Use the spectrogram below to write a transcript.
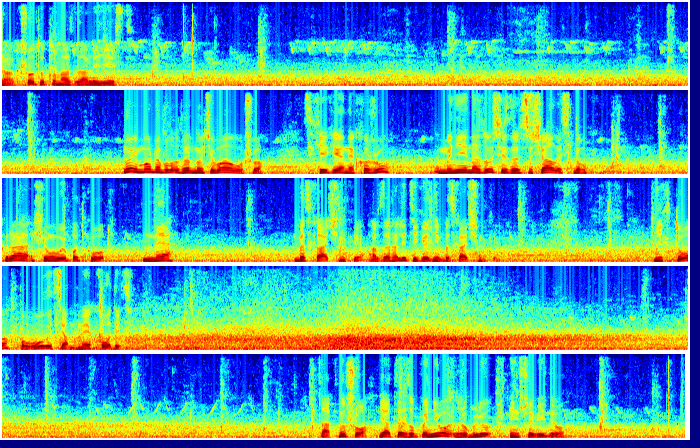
Так, що тут у нас далі є? Ну і можна було звернути увагу, що скільки я не хожу, мені на зустріч зустрічались, ну, в кращому випадку не безхатченки, а взагалі тільки одні безхатченки. Ніхто по вулицям не ходить. Так, ну що, я це зупиню, зроблю інше відео.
